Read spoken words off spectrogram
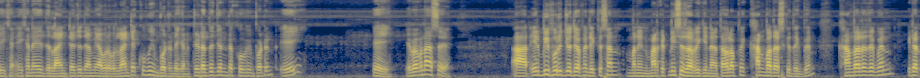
এইখানে এখানে যে লাইনটা যদি আমি আবার বলি, লাইনটা খুব ইম্পর্টেন্ট এখানে। ট্রেডারদের জন্য এটা খুব ইম্পর্ট্যান্ট এই এই এভাবে না আছে? আর এর বিপরীত যদি আপনি দেখতে চান মানে মার্কেট নিচে যাবে কি না তাহলে আপনি খান বাদার্সকে দেখবেন। খান বাদার্স দেখবেন এটার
